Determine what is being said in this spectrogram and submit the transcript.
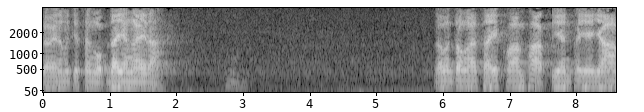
เลยนะมันจะสงบได้ยังไงล่ะ แล้วมันต้องอาศัยความภาคเพียรพยายาม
